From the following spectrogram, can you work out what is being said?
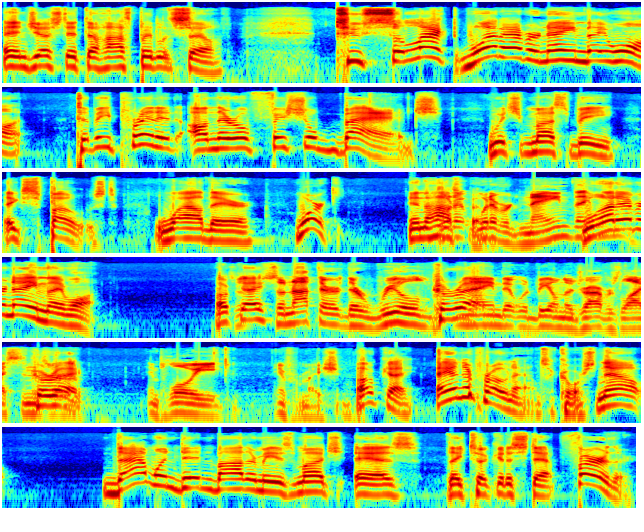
and just at the hospital itself, to select whatever name they want to be printed on their official badge, which must be exposed while they're working in the hospital. Whatever name they whatever want. name they want. Okay, So, so not their their real Correct. name that would be on their driver's license. Correct. Or employee information. Okay. And their pronouns, of course. Now, that one didn't bother me as much as they took it a step further.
